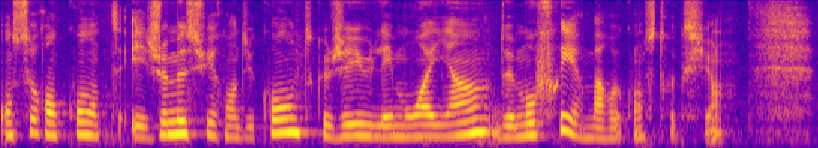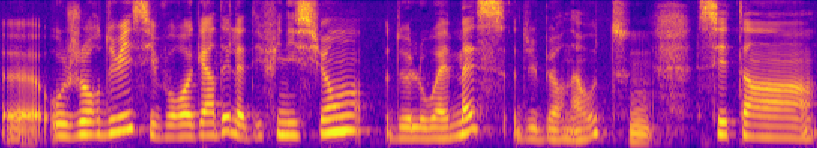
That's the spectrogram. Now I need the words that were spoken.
on se rend compte, et je me suis rendu compte que j'ai eu les moyens de m'offrir ma reconstruction. aujourd'hui, si vous regardez la définition de l'OMS du burn-out, hmm. c'est un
